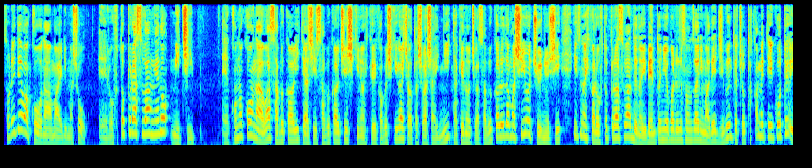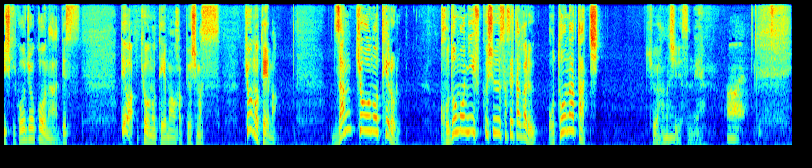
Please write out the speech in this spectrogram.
それではコーナー参りましょう。えーロフトプラスワンへの道。えーこのコーナーはサブカルリテラシー、サブカル知識の低い株式会社私は社員に竹之内がサブカル魂を注入し、いつの日かロフトプラスワンでのイベントに呼ばれる存在にまで自分たちを高めていこうという意識向上コーナーです。では、今日のテーマを発表します。今日のテーマ。残響のテロル。子供に復讐させたがる大人たち。という話ですね。は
